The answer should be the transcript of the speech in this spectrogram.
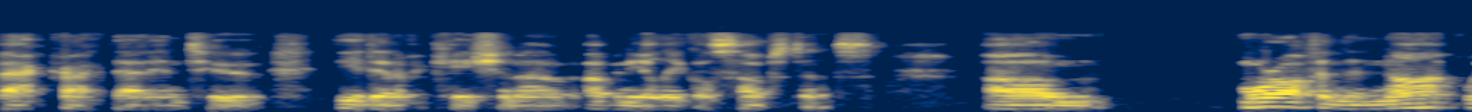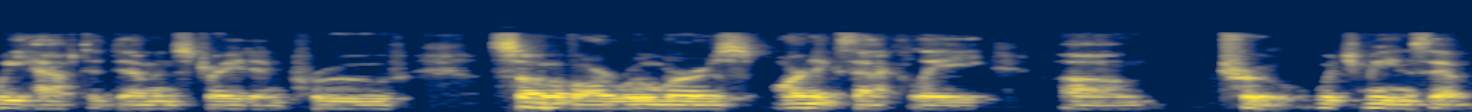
backtrack that into the identification of, of an illegal substance. Um, more often than not, we have to demonstrate and prove some of our rumors aren't exactly um, true, which means that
